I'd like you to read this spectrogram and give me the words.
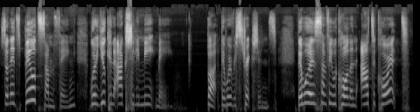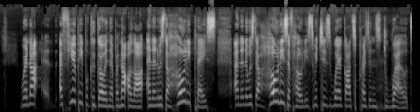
So let's build something where you can actually meet me. But there were restrictions. There was something we call an outer court. Where not a few people could go in there, but not a lot. And then it was the holy place, and then it was the holies of holies, which is where God's presence dwelled.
